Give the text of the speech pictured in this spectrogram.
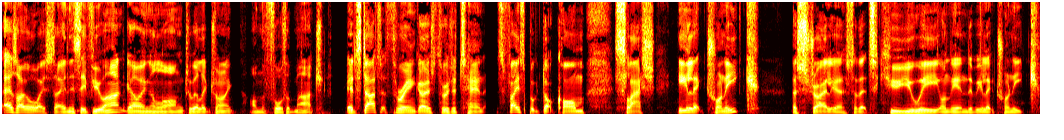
As I always say in this, if you aren't going along to Electronique on the 4th of March, It starts at three and goes through to 10. It's facebook.com slash electronique Australia. So that's Q-U-E on the end of electronique.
